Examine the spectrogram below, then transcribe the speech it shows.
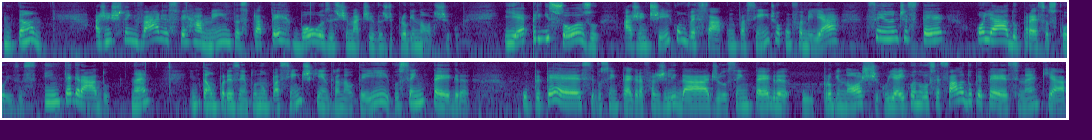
Então, a gente tem várias ferramentas para ter boas estimativas de prognóstico. E é preguiçoso a gente ir conversar com o paciente ou com o familiar sem antes ter olhado para essas coisas e integrado, né? Então, por exemplo, num paciente que entra na UTI, você integra o PPS, você integra a fragilidade, você integra o prognóstico, e aí quando você fala do PPS, né, que é a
